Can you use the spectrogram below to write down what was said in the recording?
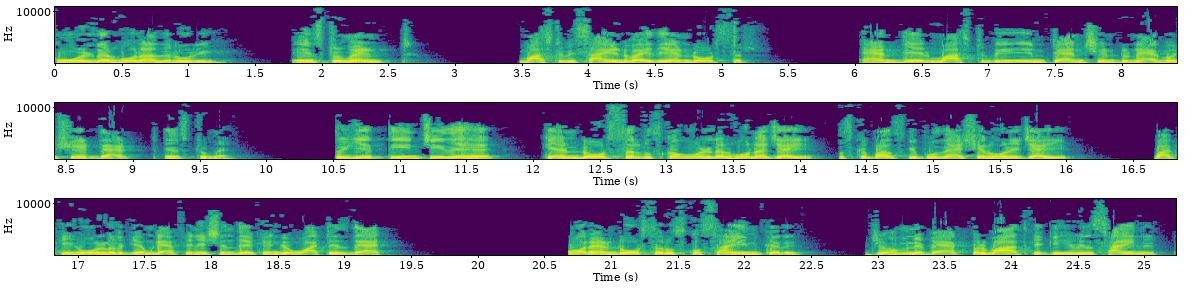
ہولڈر ہونا ضروری instrument must be signed by the endorser and there be intention to negotiate that instrument تو یہ تین چیزیں ہیں کہ اینڈورسر اس کا ہولڈر ہونا چاہیے اس کے پاس اس کی پوزیشن ہونی چاہیے باقی ہولڈر کی ہم ڈیفینیشن دیکھیں گے واٹ از دیٹ اور اس کو سائن کرے جو ہم نے بیک پر بات کی کہ ہی ول سائن اٹ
